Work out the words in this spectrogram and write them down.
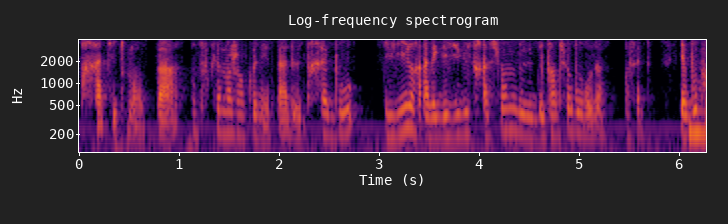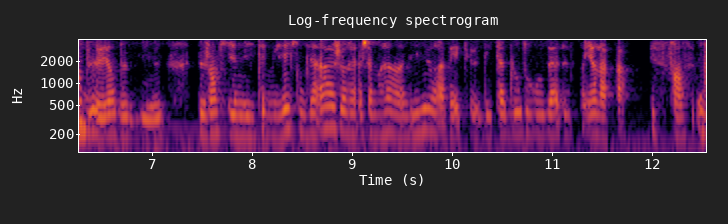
pratiquement pas, en tout cas moi j'en connais pas, de très beaux livres avec des illustrations de, des peintures de Rosa, en fait. Il y a beaucoup d'ailleurs de, de, gens qui viennent visiter le musée qui me disent Ah, j'aimerais un livre avec euh, des tableaux de Rosa. Il n'y en a pas. Enfin, ou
